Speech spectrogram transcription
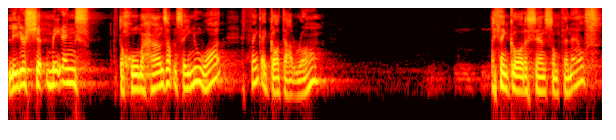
leadership meetings, I have to hold my hands up and say, you know what? I think I got that wrong. I think God has sent something else.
